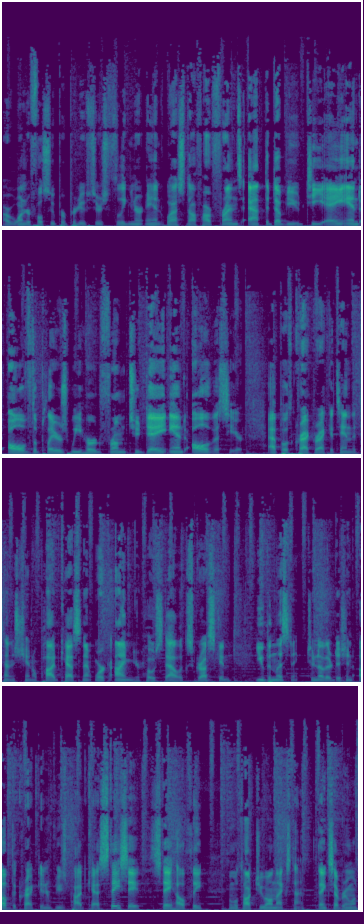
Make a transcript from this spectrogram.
our wonderful super producers, Fligner and Westoff, our friends at the WTA, and all of the players we heard from today, and all of us here at both Cracked Racquets and the Tennis Channel Podcast Network, I'm your host, Alex Gruskin. You've been listening to another edition of the Cracked Interviews Podcast. Stay safe, stay healthy, and we'll talk to you all next time. Thanks, everyone.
